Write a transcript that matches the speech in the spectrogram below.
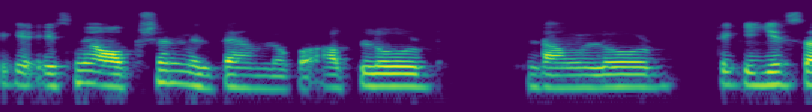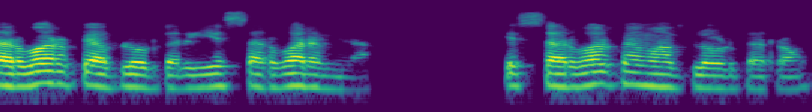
ठीक है? इसमें ऑप्शन मिलता है हम लोग को। अपलोड डाउनलोड, ठीक है, ये सर्वर पे अपलोड कर ये सर्वर है मेरा इस सर्वर पे मैं अपलोड कर रहा हूँ।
